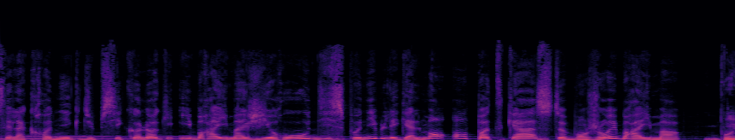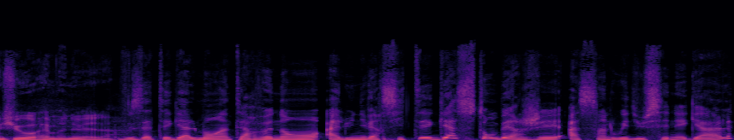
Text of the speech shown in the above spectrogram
C'est la chronique du psychologue Ibrahima Giroud, disponible également en podcast. Bonjour Ibrahima. Bonjour Emmanuel. Vous êtes également intervenant à l'université Gaston Berger à Saint-Louis du Sénégal.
